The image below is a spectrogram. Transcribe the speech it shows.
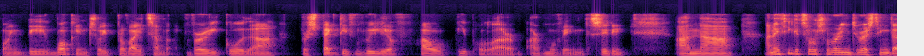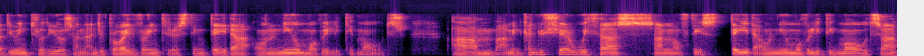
point B walking. So it provides a very good uh, perspective, really, of how people are are moving in the city. And uh, and I think it's also very interesting that you introduce and, and you provide very interesting data on new mobility modes. Um, I mean, can you share with us some of this data on new mobility modes, uh,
